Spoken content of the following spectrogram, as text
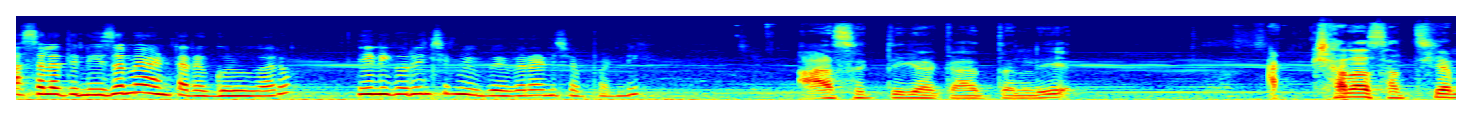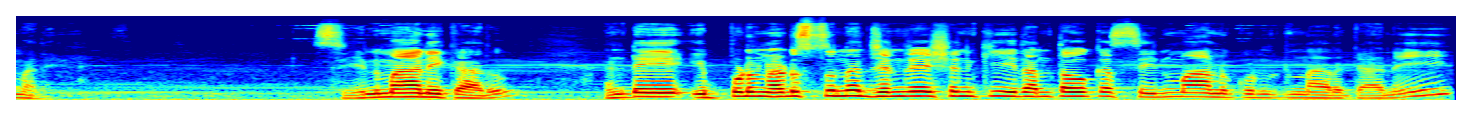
అసలు అది నిజమే అంటారా గురుగారు దీని గురించి మీ వివరణ చెప్పండి. ఆసక్తిగా కాదు తల్లి అక్షర సత్యం అది. సినిమా అని కాదు. అంటే ఇప్పుడు నడుస్తున్న జనరేషన్కి ఇదంతా ఒక సినిమా అనుకుంటున్నారు కానీ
